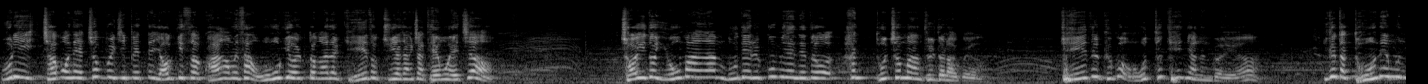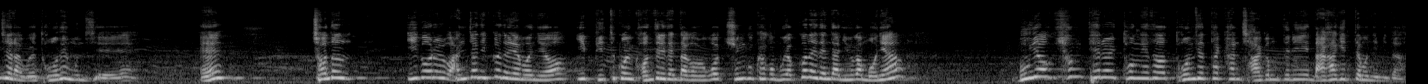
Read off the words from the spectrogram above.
우리 저번에 촛불 집회 때 여기서 광화문에서 한 5개월 동안을 계속 주야장차 데모했죠? 저희도 요만한 무대를 꾸미는데도 한 돈 천만 원 들더라고요. 걔들 그거 어떻게 했냐는 거예요. 이거 다 돈의 문제라고요. 돈의 문제. 예? 저는 이거를 완전히 끊으려면요. 이 비트코인 건드려야 된다고 보고 중국하고 무역 끊어야 된다는 이유가 뭐냐? 무역 형태를 통해서 돈 세탁한 자금들이 나가기 때문입니다.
